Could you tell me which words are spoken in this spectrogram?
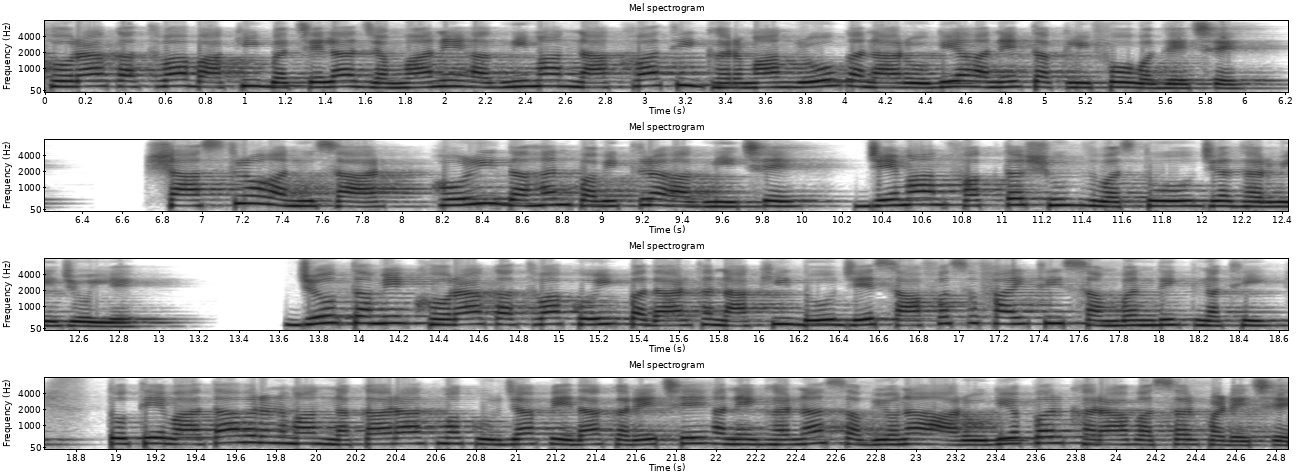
ખોરાક અથવા બાકી બચેલા જમવાને અગ્નિમાં નાખવાથી ઘરમાં રોગ, અનારોગ્ય અને તકલીફો વધે છે. શાસ્ત્રો અનુસાર, હોળી દહન પવિત્ર અગ્નિ છે, જેમાં ફક્ત શુદ્ધ વસ્તુઓ જ ધરવી જોઈએ. જો તમે ખોરાક અથવા કોઈ પદાર્થ નાખી દો જે સાફ સફાઈથી સંબંધિત નથી, તો તે વાતાવરણમાં નકારાત્મક ઊર્જા પેદા કરે છે અને ઘરના સભ્યોના આરોગ્ય પર ખરાબ અસર પડે છે.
